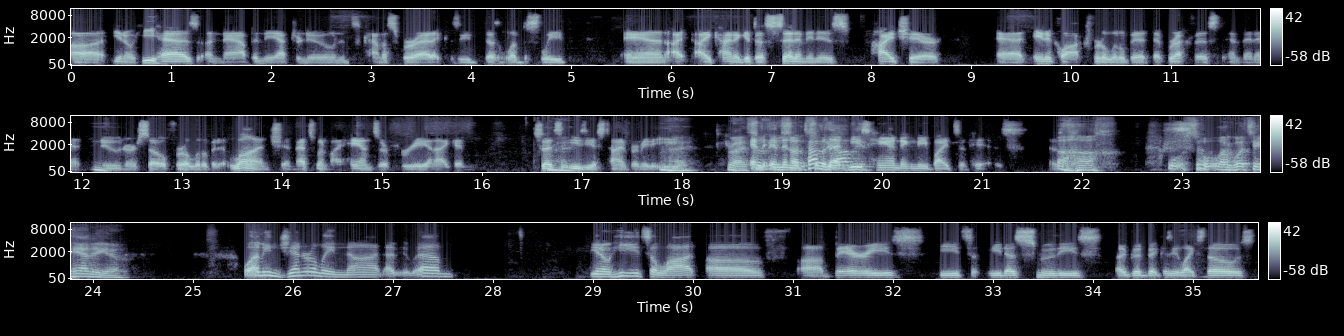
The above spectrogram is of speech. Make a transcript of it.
Uh, you know, he has a nap in the afternoon. It's kind of sporadic because he doesn't love to sleep. And I, I kind of get to set him in his high chair at eight o'clock for a little bit at breakfast and then at Mm. noon or so for a little bit at lunch. And that's when my hands are free and I can, so that's Right. the easiest time for me to eat. Right. Right. And, So- and then so- on top so of that, obvi- he's handing me bites of his. Uh-huh. Well, So like, what's he handing you? Well, I mean, generally not. Um, you know, he eats a lot of uh, berries. He eats. He does smoothies a good bit because he likes those.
